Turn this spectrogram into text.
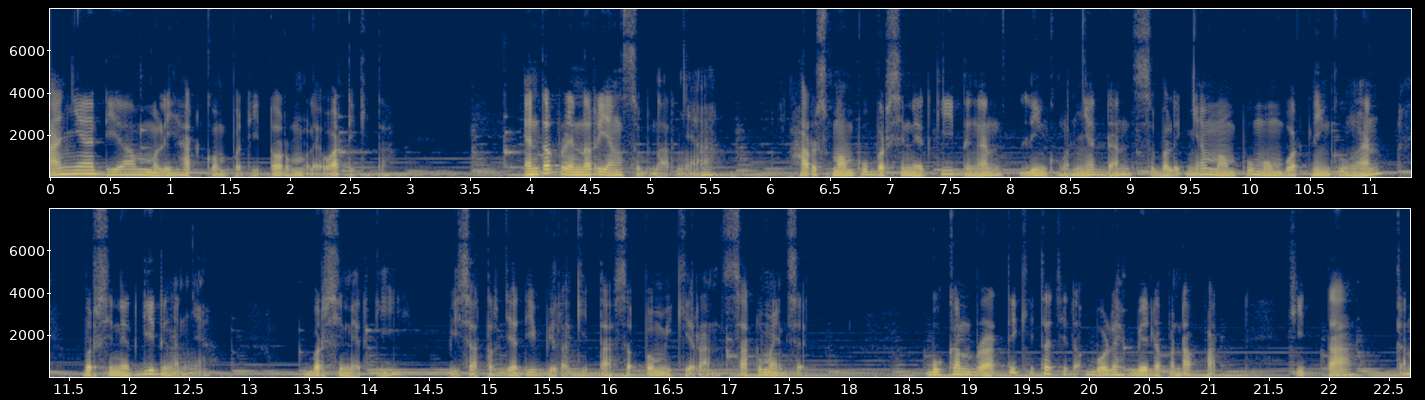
hanya dia melihat kompetitor melewati kita. Entrepreneur yang sebenarnya harus mampu bersinergi dengan lingkungannya dan sebaliknya mampu membuat lingkungan bersinergi dengannya. Bersinergi bisa terjadi bila kita sepemikiran, satu mindset. Bukan berarti kita tidak boleh beda pendapat. Kita kan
